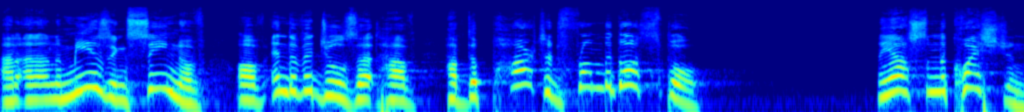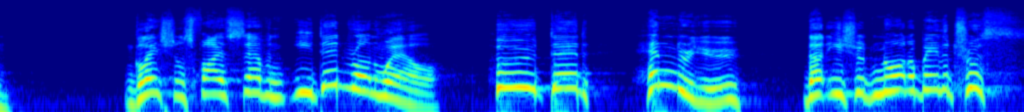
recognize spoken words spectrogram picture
and, and an amazing scene of, of individuals that have, have departed from the gospel. And he asks them the question in Galatians 5 7, Ye did run well. Who did hinder you that ye should not obey the truth?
